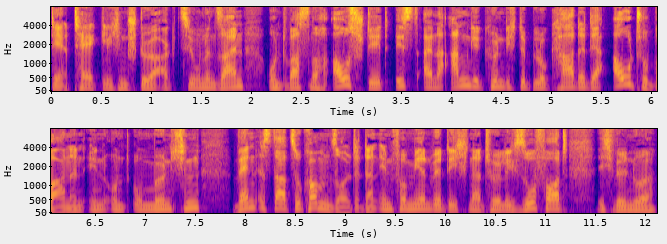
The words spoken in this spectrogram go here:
der täglichen Störaktionen sein und was noch aussteht, ist eine angekündigte Blockade der Autobahnen in und um München. Wenn es dazu kommen sollte, dann informieren wir dich natürlich sofort. Ich will nur,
